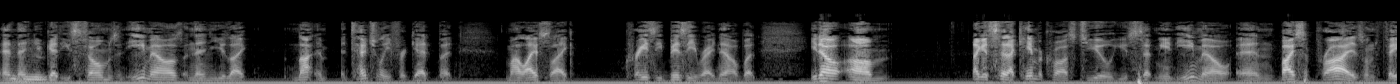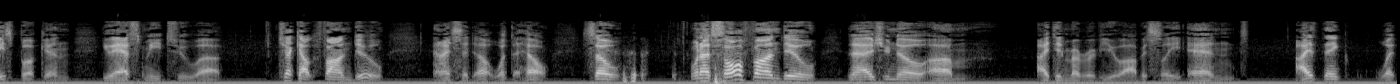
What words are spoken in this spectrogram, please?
and then you Mhm. get these films and emails and then you like not intentionally forget, but my life's like crazy busy right now. But you know, um, like I said, I came across to you. You sent me an email and by surprise on Facebook, and you asked me to uh, check out Fondue, and I said, "Oh, what the hell?" So when I saw Fondue, now as you know, um, I did my review obviously, and I think what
